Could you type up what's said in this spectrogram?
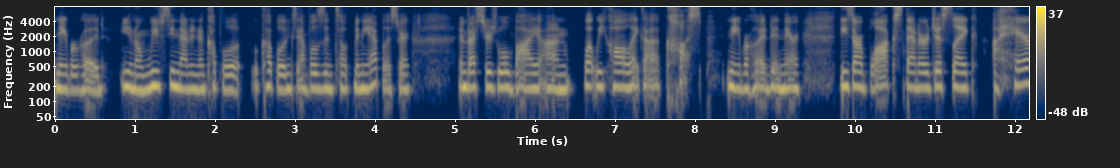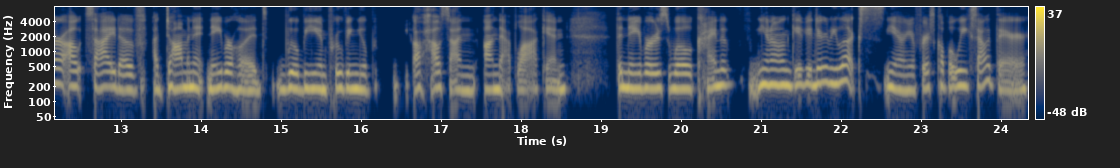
neighborhood. You know, we've seen that in a couple a couple examples in South Minneapolis where investors will buy on what we call like a cusp neighborhood and there these are blocks that are just like a hair outside of a dominant neighborhood will be improving a house on on that block and the neighbors will kind of, you know, give you dirty looks, you know, your first couple weeks out there.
